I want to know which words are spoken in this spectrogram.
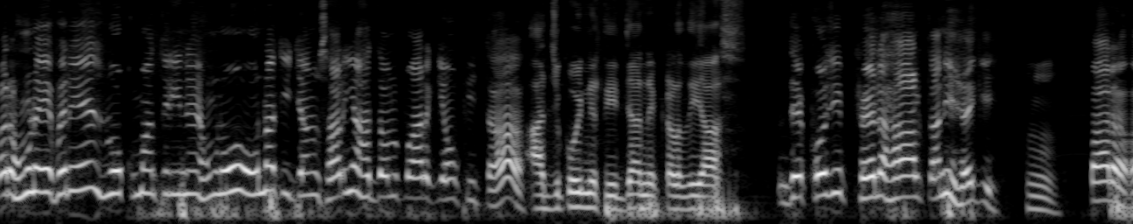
ਪਰ ਹੁਣ ਇਹ ਫਿਰ ਇਹ ਮੁੱਖ ਮੰਤਰੀ ਨੇ ਹੁਣ ਉਹ ਉਹਨਾਂ ਚੀਜ਼ਾਂ ਨੂੰ ਸਾਰੀਆਂ ਹੱਦਾਂ ਨੂੰ ਪਾਰ ਕਿਉਂ ਕੀਤਾ? ਅੱਜ ਕੋਈ ਨਤੀਜਾ ਨਿਕਲਣ ਦੀ ਆਸ। ਦੇਖੋ ਜੀ ਫਿਲਹਾਲ ਤਾਂ ਨਹੀਂ ਹੈਗੀ। ਹੂੰ। ਪਰ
